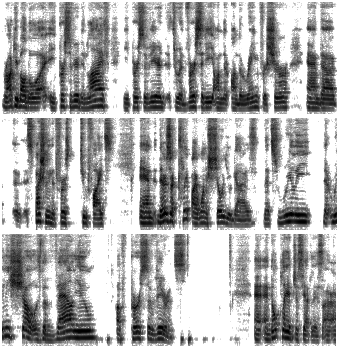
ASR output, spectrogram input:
Rocky Balboa, he persevered in life. He persevered through adversity on the on the ring for sure, and uh, especially in the first two fights. And there's a clip I want to show you guys that's really that really shows the value of perseverance. And, and don't play it just yet, Liz. I, I,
